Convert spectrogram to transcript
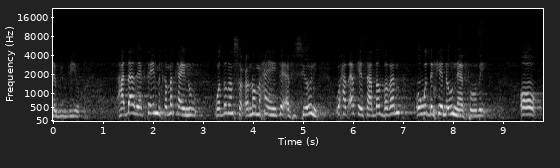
la gudbiyo. Haddaad eegto iminka markaynu waddadan soconno maxay hayto afisyooni waxaad arkaysaa dad badan oo waddankeenna u naafoobay oo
